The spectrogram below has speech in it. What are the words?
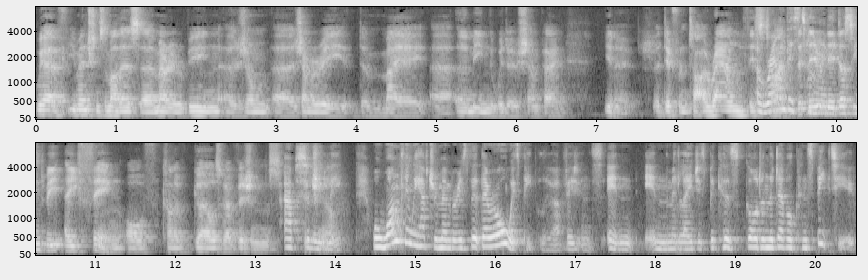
We have, you mentioned some others, uh, Marie Robine, uh, Jean, uh, Jeanne-Marie de Maillé, uh, Hermine, the widow of Champagne, you know, a different time, around this Around time. this There- time. There, does seem to be a thing of kind of girls who have visions. Absolutely. Well, one thing we have to remember is that there are always people who have visions in, in the Middle Ages because God and the devil can speak to you.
